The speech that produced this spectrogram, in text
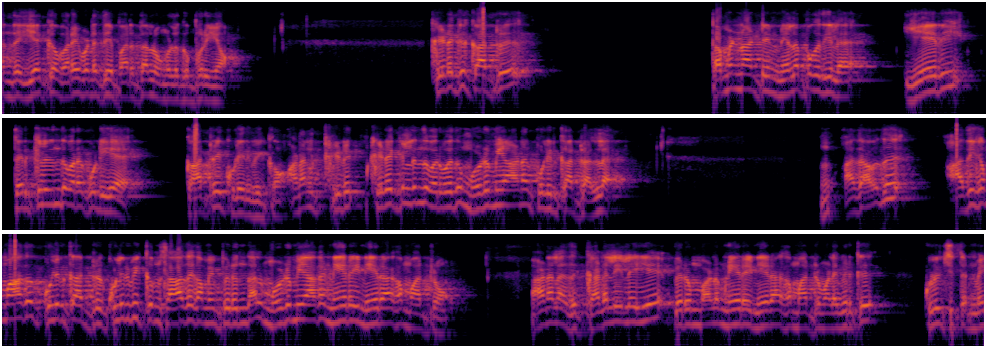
அந்த இயக்க வரைபடத்தை பார்த்தால் உங்களுக்கு புரியும். கிழக்கு காற்று தமிழ்நாட்டின் நிலப்பகுதியில் ஏறி தெற்கிலிருந்து வரக்கூடிய காற்றை குளிர்விக்கும். ஆனால் கிழ கிழக்கிலிருந்து வருவது முழுமையான குளிர்காற்று அல்ல. அதாவது அதிகமாக குளிர்காற்று குளிர்விக்கும் சாதக அமைப்பு இருந்தால் முழுமையாக நீரை நீராக மாற்றும். ஆனால் அது கடலிலேயே பெரும்பாலும் நீரை நீராக மாற்றும் அளவிற்கு குளிர்ச்சித்தன்மை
